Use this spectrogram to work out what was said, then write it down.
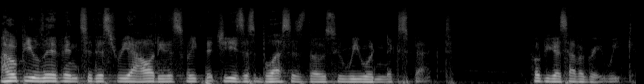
I hope you live into this reality this week that Jesus blesses those who we wouldn't expect. Hope you guys have a great week.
